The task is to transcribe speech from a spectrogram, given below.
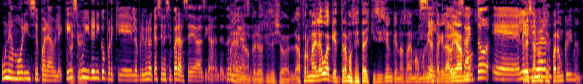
un amor inseparable, que es muy irónico porque lo primero que hacen es separarse, básicamente. Entonces, Bueno, pero qué sé yo. La forma del agua que entramos en esta disquisición que no sabemos muy bien hasta que la veamos. Exacto. Eh, Tres Lady anuncios Bird para un crimen.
